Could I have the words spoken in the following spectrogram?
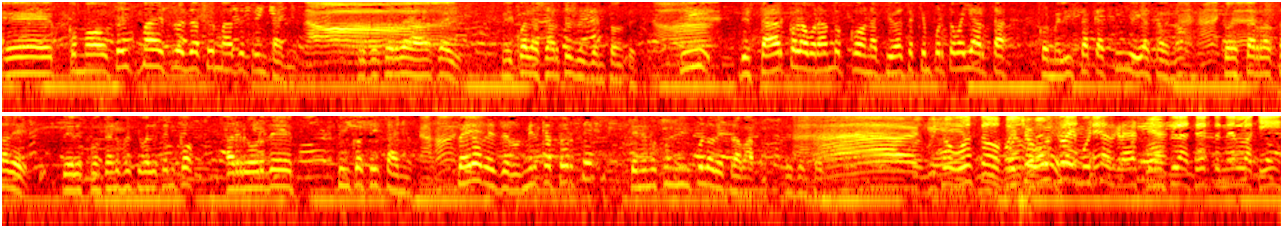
Eh, como soy maestro desde hace más de 30 años. No. Profesor de danza y me dedico a las artes desde entonces. Y de estar colaborando con actividades aquí en Puerto Vallarta, con Melissa Castillo, ya saben, ¿no? Ajá, Toda esta raza de, del espontáneo festival escénico alrededor de 5 o 6 años. Ajá, Pero sí. desde 2014 tenemos un vínculo de trabajo desde entonces. Ah, Pues mucho gusto, fue Mucho un gusto y muchas gracias. Fue un placer tenerlo aquí.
